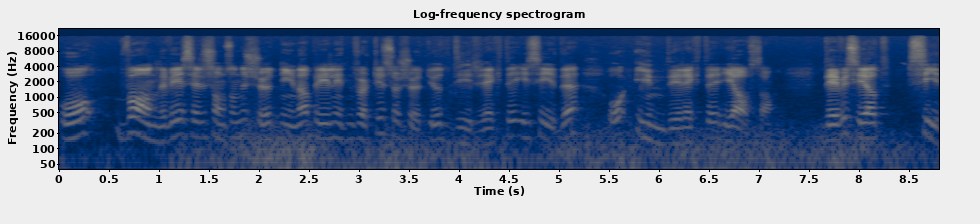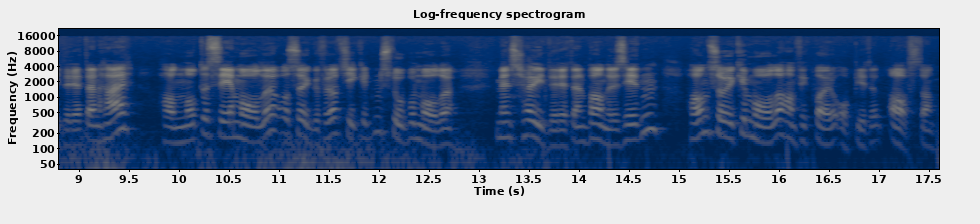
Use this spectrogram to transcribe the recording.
Og vanligvis, eller sånn som de skjøt 9.4.1940, så skjøt de jo direkte i side og indirekte i avstand. Det vil si at sideretteren her, han måtte se målet og sørge for at kikkerten sto på målet. Mens høyderetteren på andre siden, han så ikke målet, han fikk bare oppgitt en avstand.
